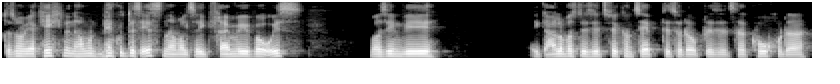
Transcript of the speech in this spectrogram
dass wir mehr Köchinnen haben und mehr gutes Essen haben. Also ich freue mich über alles, was irgendwie, egal was das jetzt für ein Konzept ist oder ob das jetzt ein Koch oder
